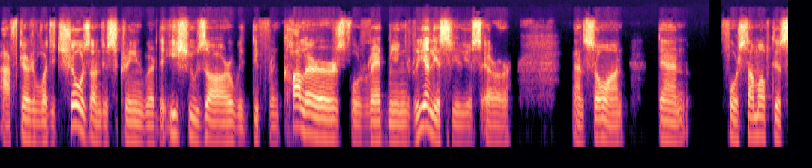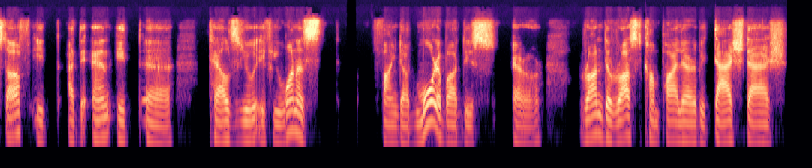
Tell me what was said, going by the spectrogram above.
after what it shows on the screen where the issues are with different colors for red being really a serious error and so on, then for some of this stuff, it at the end, it uh, tells you if you want to find out more about this error, run the Rust compiler with dash dash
